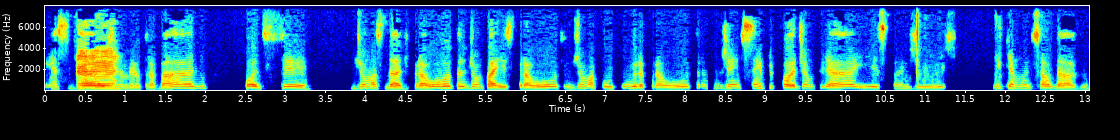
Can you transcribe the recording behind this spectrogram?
minha cidade, é. no meu trabalho, pode ser de uma cidade para outra, de um país para outro, de uma cultura para outra. A gente sempre pode ampliar e expandir isso, e que é muito saudável.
